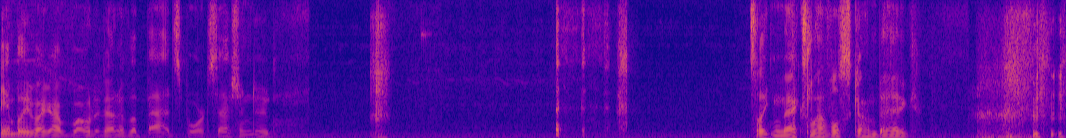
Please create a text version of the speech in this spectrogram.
Can't believe I got voted out of a bad sports session, dude. it's like next level scumbag.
